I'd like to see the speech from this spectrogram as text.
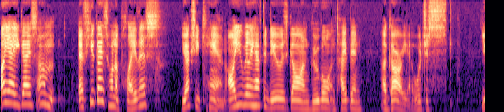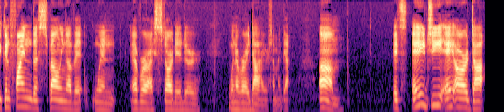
Oh yeah, you guys, um... If you guys want to play this, you actually can. All you really have to do is go on Google and type in Agaria, which is... You can find the spelling of it whenever I started or whenever I die or something like that. Um... It's A-G-A-R dot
